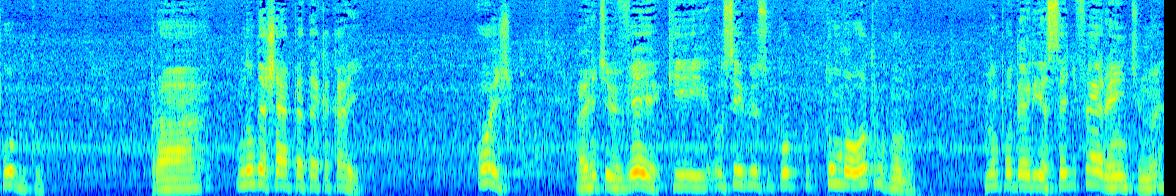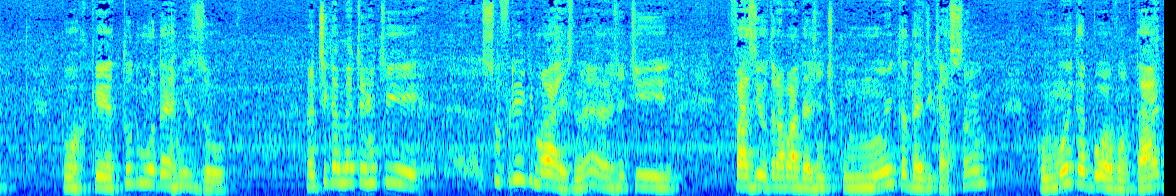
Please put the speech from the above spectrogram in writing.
público para não deixar a peteca cair. Hoje, a gente vê que o serviço público tomou outro rumo. Não poderia ser diferente, né? Porque tudo modernizou. Antigamente a gente sofria demais, né? A gente fazia o trabalho da gente com muita dedicação, com muita boa vontade,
